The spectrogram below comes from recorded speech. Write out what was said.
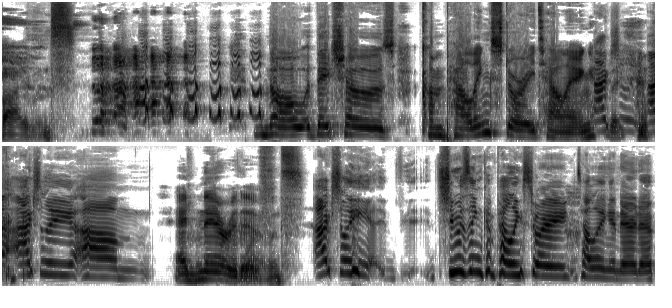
violence. No, they chose compelling storytelling Actually, uh, actually, um, and narrative. Actually, choosing compelling storytelling and narrative,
